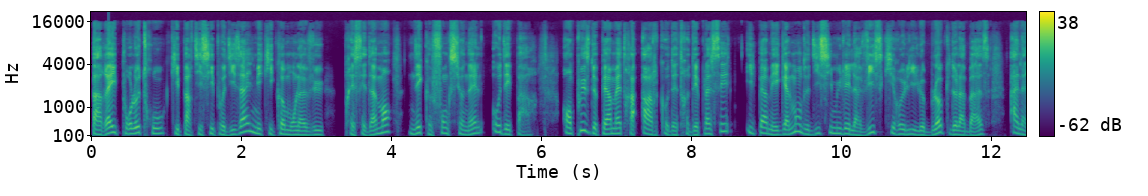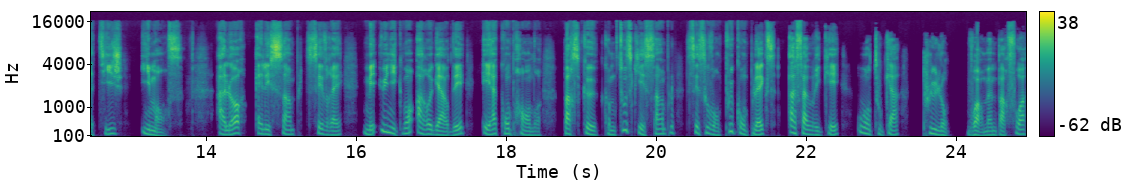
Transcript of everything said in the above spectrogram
Pareil pour le trou, qui participe au design, mais qui, comme on l'a vu précédemment, n'est que fonctionnel au départ. En plus de permettre à Arco d'être déplacé, il permet également de dissimuler la vis qui relie le bloc de la base à la tige immense. Alors, elle est simple, c'est vrai, mais uniquement à regarder et à comprendre, parce que, comme tout ce qui est simple, c'est souvent plus complexe à fabriquer, ou en tout cas plus long, voire même parfois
